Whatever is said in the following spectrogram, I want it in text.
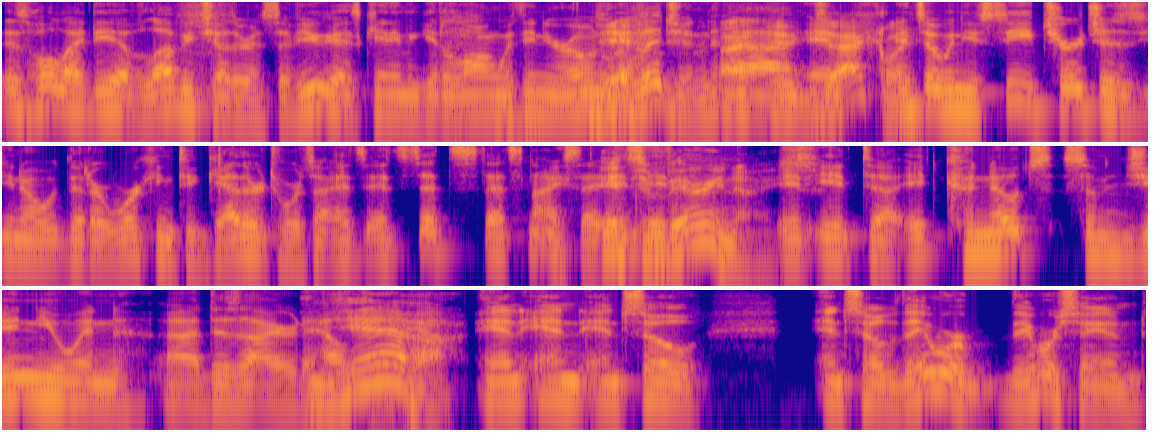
This whole idea of love each other and stuff, you guys can't even get along within your own Yeah, religion. uh, exactly. And, so when you see churches, you know, that are working together towards it's it's it's that's nice. It- It's it- very nice. It it uh, it connotes some genuine uh, desire to help. there. yeah. and and and so and so they were they were saying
